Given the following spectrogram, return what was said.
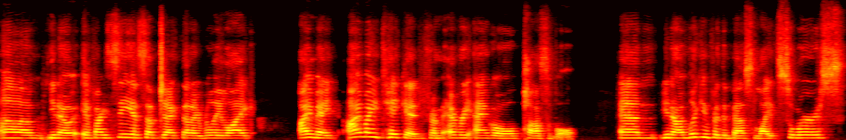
Um, you know, if I see a subject that I really like, I may I might take it from every angle possible. And you know, I'm looking for the best light source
